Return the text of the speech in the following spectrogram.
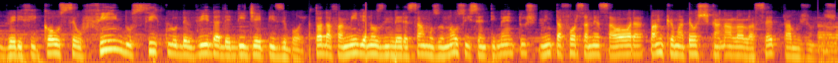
verificou seu fim do ciclo de vida de DJ Pizzy Boy. Toda a família nós endereçamos os nossos sentimentos. Muita força nessa hora. Punk Mateus, canal Aula 7, tamo juntos.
